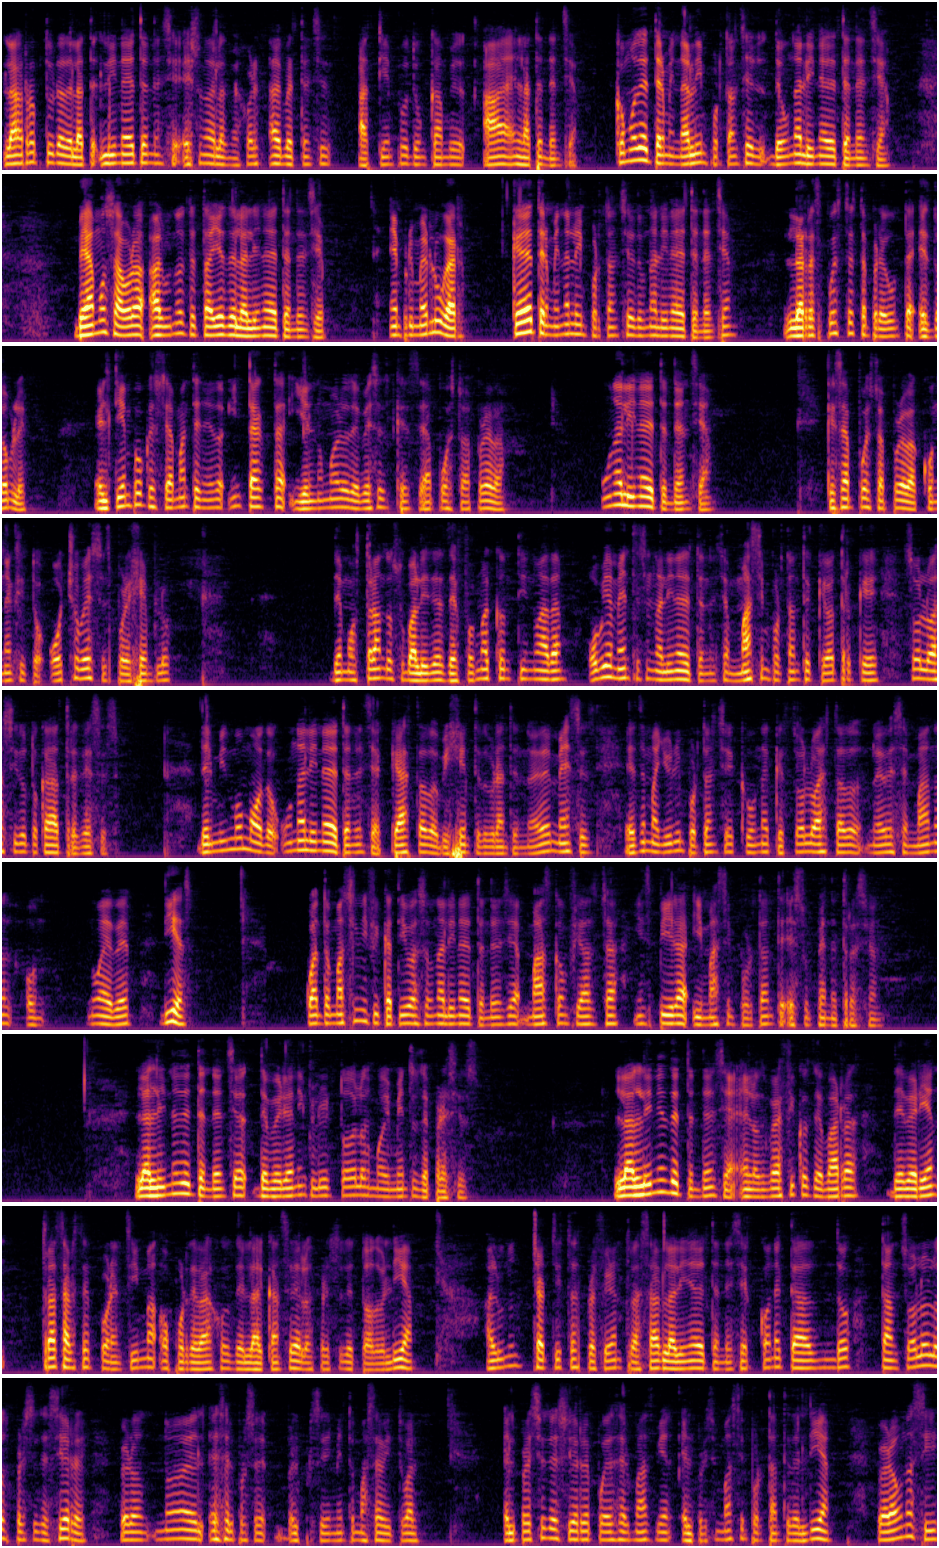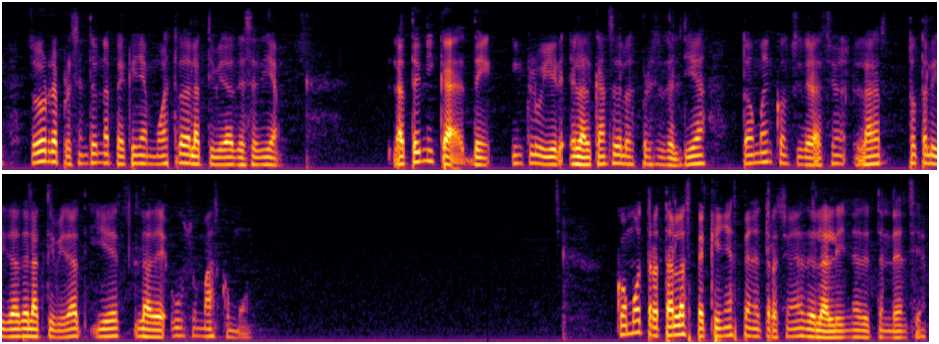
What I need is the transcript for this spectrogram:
la ruptura de la línea de tendencia es una de las mejores advertencias a tiempo de un cambio A en la tendencia. ¿Cómo determinar la importancia de una línea de tendencia? Veamos ahora algunos detalles de la línea de tendencia. En primer lugar, ¿Qué determina la importancia de una línea de tendencia? La respuesta a esta pregunta es doble. El tiempo que se ha mantenido intacta y el número de veces que se ha puesto a prueba. Una línea de tendencia que se ha puesto a prueba con éxito 8 veces, por ejemplo, demostrando su validez de forma continuada, obviamente es una línea de tendencia más importante que otra que solo ha sido tocada 3 veces. Del mismo modo, una línea de tendencia que ha estado vigente durante nueve meses es de mayor importancia que una que solo ha estado nueve semanas o nueve días. Cuanto más significativa sea una línea de tendencia, más confianza inspira y más importante es su penetración. Las líneas de tendencia deberían incluir todos los movimientos de precios. Las líneas de tendencia en los gráficos de barra deberían trazarse por encima o por debajo del alcance de los precios de todo el día. Algunos chartistas prefieren trazar la línea de tendencia conectando tan solo los precios de cierre, pero no es el, procedimiento más habitual. El precio de cierre puede ser más bien el precio más importante del día, pero aún así solo representa una pequeña muestra de la actividad de ese día. La técnica de incluir el alcance de los precios del día toma en consideración la totalidad de la actividad y es la de uso más común. ¿Cómo tratar las pequeñas penetraciones de la línea de tendencia?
